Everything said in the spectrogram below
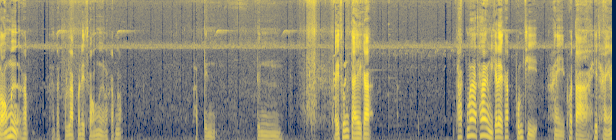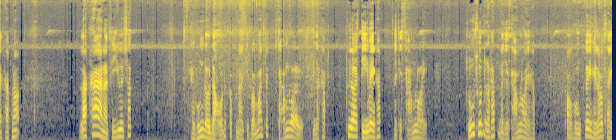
สองมือครับหาแต่ผลลัพธ์มาได้สองมือแล้วครับเนาะครับเป็นเป็นใครสนใจกะ ทักมาทางนี้ก็ได้ครับ ผมถีให้พ่อตาเฮ็ดให้นะครับ เนาะราคาน่ะสิอยู่สักให้ผมเดาๆนะครับน่าจะประมาณสักสามร้อยนี่แหละครับ เพื่อตีไว้ครับน่าจะสามร้อยสูงสุดนะครับน่าจะสามร้อยครับเพราะผมเคยเห็นเราใส่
